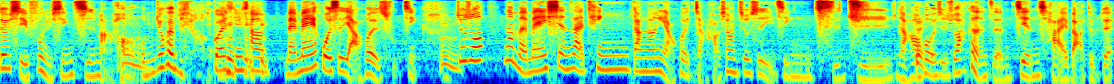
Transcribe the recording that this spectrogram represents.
对不起，妇女心知嘛，哈、嗯我们就会比较关心像梅梅或是雅慧的处境。嗯就说，那梅梅现在听刚刚雅慧讲，好像就是已经辞职，然后或者是说她可能只能兼差吧，对不对？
